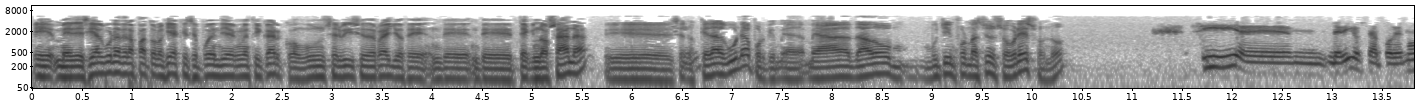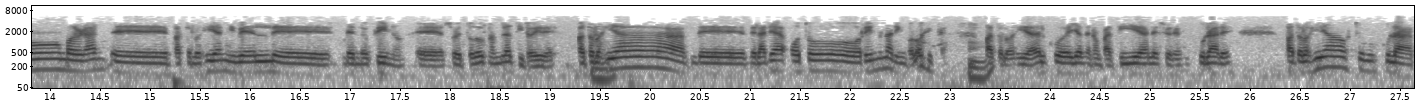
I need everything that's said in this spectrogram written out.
Eh, me decía algunas de las patologías que se pueden diagnosticar con un servicio de rayos de, de, Tecnosana. Eh, ¿Se nos queda alguna? Porque me me ha dado mucha información sobre eso, ¿no? Sí, eh, le digo, o sea, podemos valorar eh, patología a nivel de, endocrino, eh, sobre todo la tiroides. Patología de, del área otorrinolaringológica, patología del cuello, adenopatías, lesiones musculares, patología osteomuscular,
